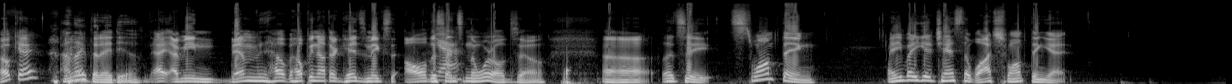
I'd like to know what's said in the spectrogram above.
Okay, I like that idea. I, I mean, them help helping out their kids makes all the Yeah. sense in the world. So, uh, let's see, Swamp Thing. Anybody get a chance to watch Swamp Thing yet?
